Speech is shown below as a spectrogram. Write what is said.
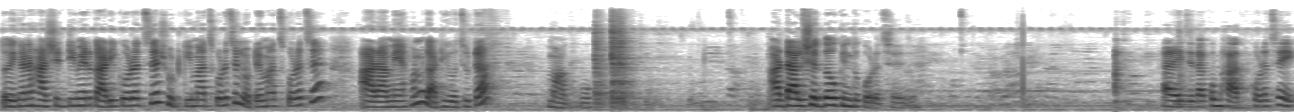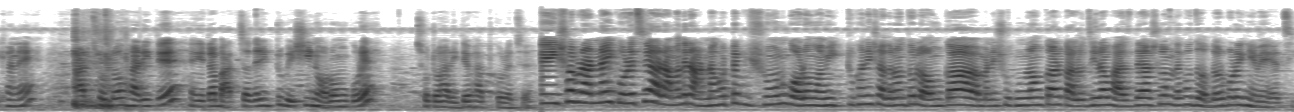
তো এখানে হাঁসের ডিমের কারি করেছে, শুটকি মাছ করেছে, লোটে মাছ করেছে, আর আমি এখন গাঠি কচুটা মাখবো। আর ডাল সেদ্ধও কিন্তু করেছে এই যে। আর এই যে দেখো, ভাত করেছে এখানে। আর ছোট হাঁড়িতে, এটা বাচ্চাদের একটু বেশি নরম করে ছোট হাঁড়িতে ভাত করেছে। এইসব রান্নাই করেছে, আর আমাদের রান্নাঘরটা ভীষণ গরম। আমি একটুখানি সাধারণত লঙ্কা মানে শুকনো লঙ্কা আর কালো জিরা ভাজতে আসলাম। দেখো দরদর করে ঘেমে গেছি।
